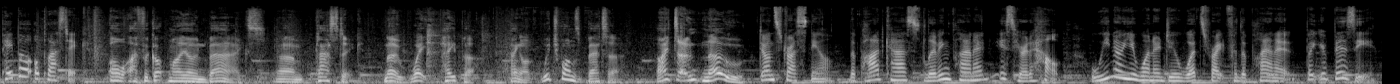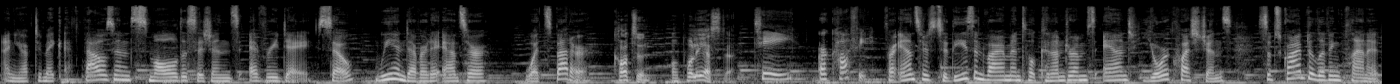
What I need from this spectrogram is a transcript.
Paper or plastic? Oh, I forgot my own bags. Um, plastic. No, wait, paper. Hang on, which one's better? I don't know. Don't stress, Neil. The podcast Living Planet is here to help. We know you want to do what's right for the planet, but you're busy and you have to make a thousand small decisions every day. So we endeavor to answer What's better? Cotton or polyester? Tea or coffee? For answers to these environmental conundrums and your questions, subscribe to Living Planet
